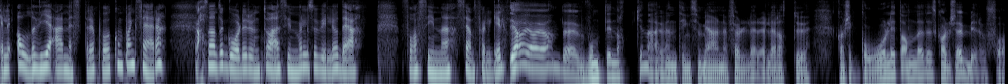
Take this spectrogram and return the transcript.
Eller alle vi er mestere på å kompensere. Ja. Sånn at går du rundt og er svimmel, så vil jo det få sine senfølger. Ja, ja, ja. Det er vondt i nakken er jo en ting som gjerne følger, eller at du kanskje går litt annerledes, kanskje begynner å få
